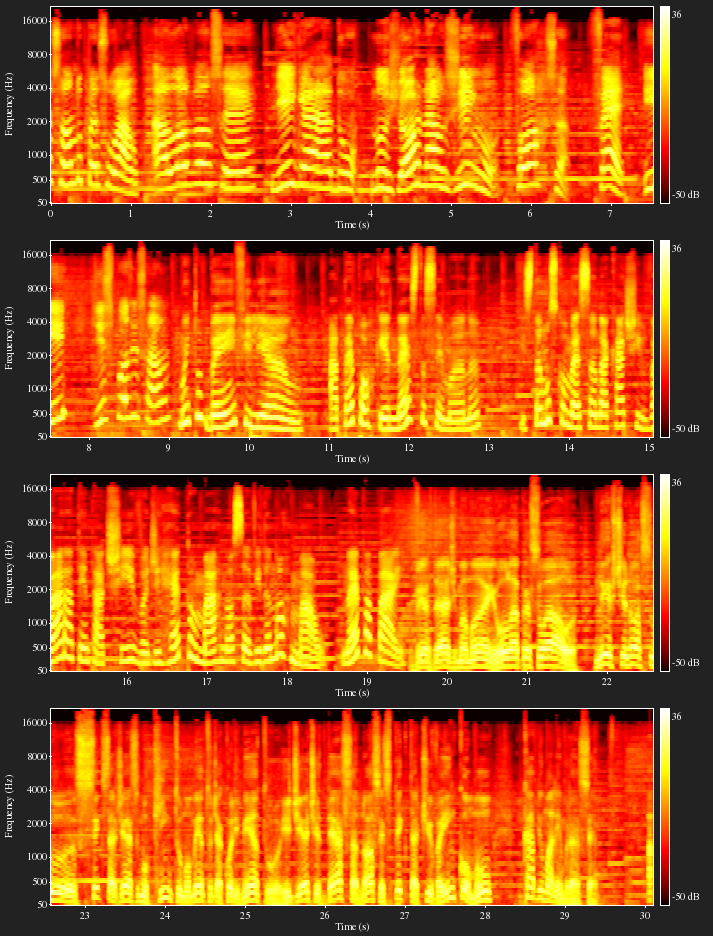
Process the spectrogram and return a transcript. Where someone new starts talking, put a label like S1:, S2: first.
S1: começando, pessoal. Alô, você ligado no jornalzinho. Força, fé e disposição.
S2: Muito bem, filhão. Até porque nesta semana estamos começando a cativar a tentativa de retomar nossa vida normal, né, papai?
S3: Verdade, mamãe. Olá, pessoal. Neste nosso 65º momento de acolhimento e diante dessa nossa expectativa incomum, cabe uma lembrança.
